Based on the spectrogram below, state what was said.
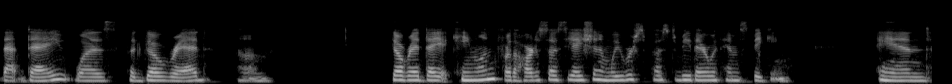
that day was the Go Red um, Go Red Day at Keeneland for the Heart Association, and we were supposed to be there with him speaking. And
